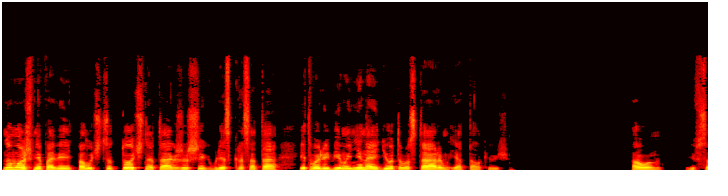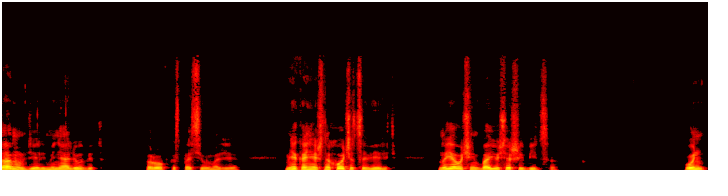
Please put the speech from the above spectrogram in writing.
но можешь мне поверить, получится точно так же шик, блеск, красота, и твой любимый не найдет его старым и отталкивающим. — А он и в самом деле меня любит? — робко спросила Мария. — Мне, конечно, хочется верить, но я очень боюсь ошибиться. — Он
